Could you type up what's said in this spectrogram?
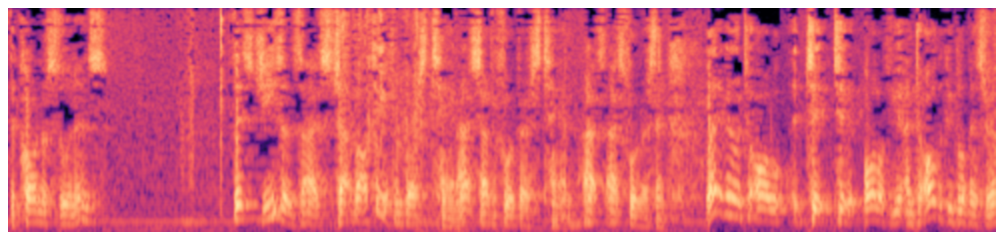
the cornerstone is. This Jesus, uh, Acts chapter, well, I'll take it from verse 10, Acts chapter 4, verse 10. Acts, Acts 4, verse 10. Let it be known to all, to, to all of you and to all the people of Israel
